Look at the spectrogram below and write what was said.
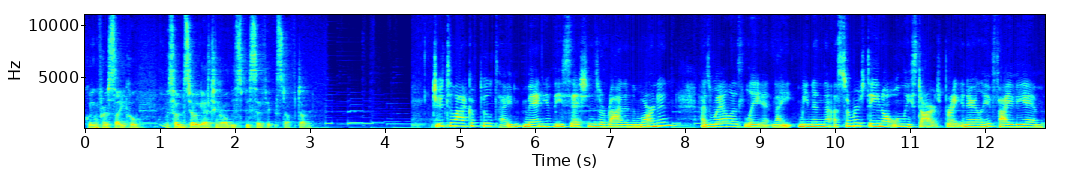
going for a cycle. So I'm still getting all the specific stuff done. Due to lack of pool time, many of these sessions are ran in the morning as well as late at night, meaning that a summer's day not only starts bright and early at 5am,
